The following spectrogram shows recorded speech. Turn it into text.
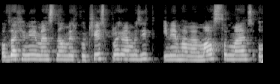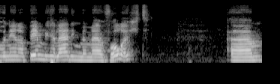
Of dat je nu in mijn Snel Meer Coaches programma zit, in een van mijn masterminds of een op één begeleiding met mij volgt. Ehm,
